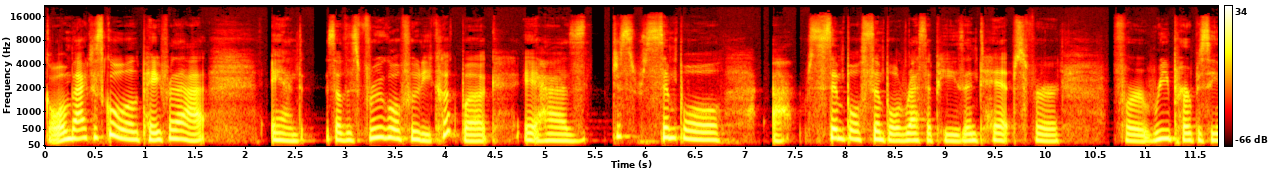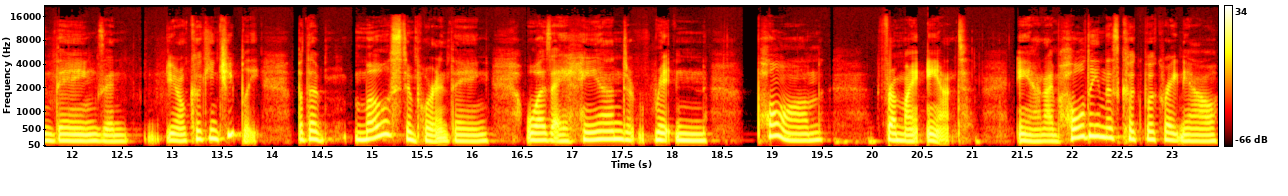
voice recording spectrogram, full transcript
going back to school to pay for that. And so this frugal foodie cookbook, it has just simple uh, simple simple recipes and tips for for repurposing things and you know cooking cheaply. But the most important thing was a handwritten poem from my aunt and I'm holding this cookbook right now.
